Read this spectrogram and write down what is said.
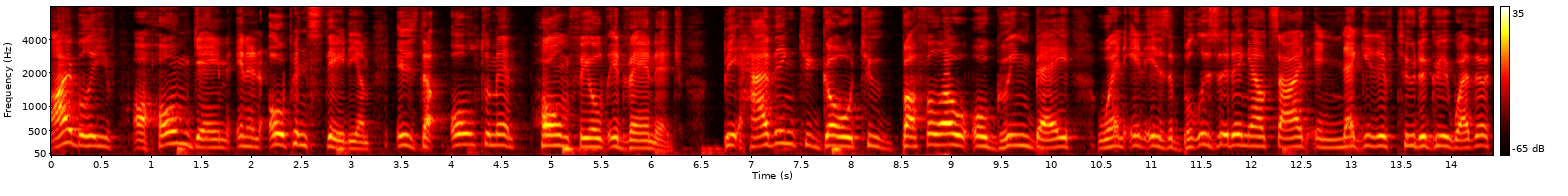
I believe a home game in an open stadium is the ultimate home field advantage. Be, having to go to Buffalo or Green Bay when it is blizzarding outside in negative two degree weather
